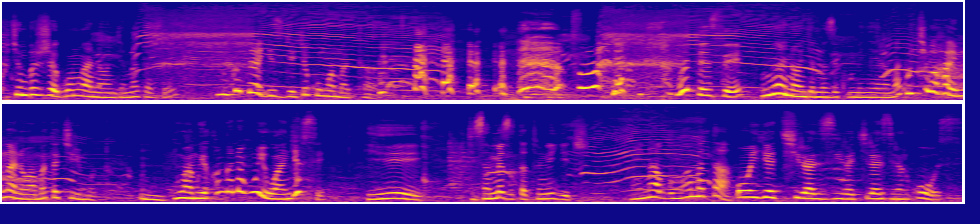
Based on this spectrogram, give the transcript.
Kuki umbujije guha umwana wanjye amata se? Nuko turageze igihe cyo kunywa amata. Gute se? Umwana wanjye amaze kumenyera amata? Kuki wahaye umwana wawe amata akiri muto? Ntiwambwiye ko angana nk'uyu wanjye se? Yeee agize amezi atatu n'igice. Ntabwo umuha amata. Oya kirazira kirazira rwose.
